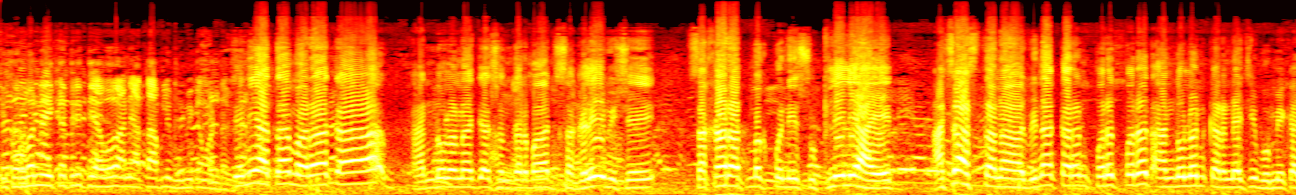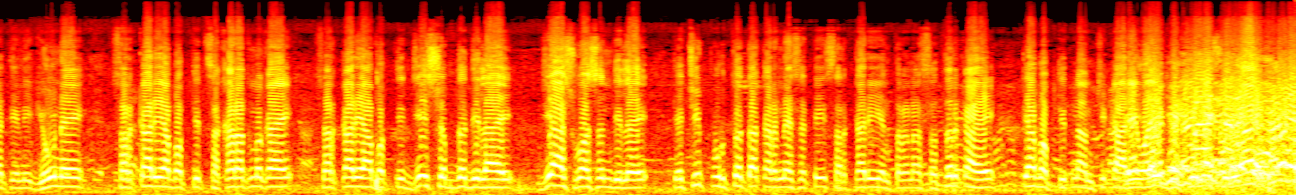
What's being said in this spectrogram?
की सर्वांनी एकत्रित यावं आणि आता आपली भूमिका मांडावी. त्यांनी आता मराठा आंदोलनाच्या संदर्भात सगळे विषय सकारात्मकपणे सुटलेले आहेत. असं असताना विनाकारण परत परत आंदोलन करण्याची भूमिका त्यांनी घेऊ नये. सरकार या बाबतीत सकारात्मक आहे. सरकार या बाबतीत जे शब्द दिलाय जे आश्वासन दिलंय त्याची पूर्तता करण्यासाठी सरकारी यंत्रणा सतर्क आहे त्या बाबतीतनं आमची कार्यवाही सुरू आहे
